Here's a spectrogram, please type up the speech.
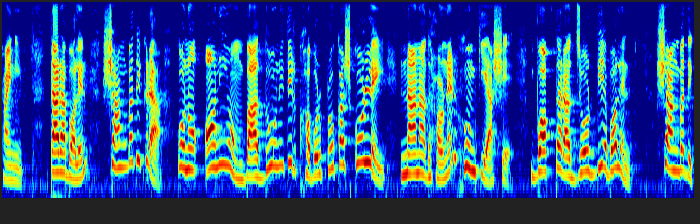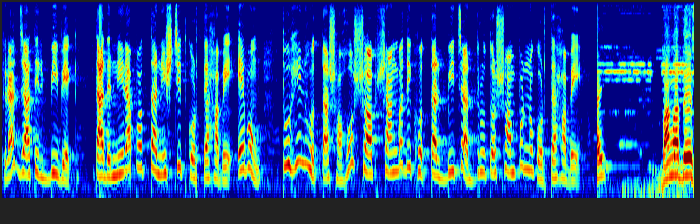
হয়নি। তারা বলেন, সাংবাদিকরা কোনো অনিয়ম বা দুর্নীতির খবর প্রকাশ করলেই নানা ধরনের হুমকি আসে। বক্তারা জোর দিয়ে বলেন, সাংবাদিকরা জাতির বিবেক তাদের নিরাপত্তা নিশ্চিত করতে হবে এবং তুহিন হত্যা সহ সব সাংবাদিক হত্যার বিচার দ্রুত সম্পন্ন করতে হবে। বাংলাদেশ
